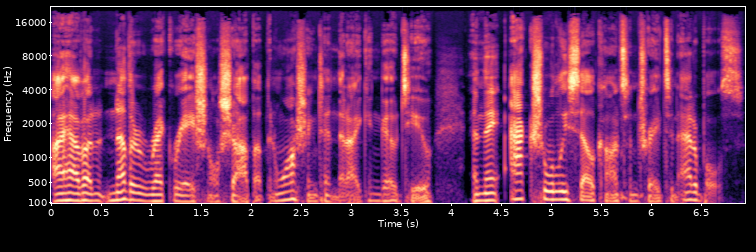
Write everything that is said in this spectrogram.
I have another recreational shop up in Washington that I can go to, and they actually sell concentrates and edibles.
